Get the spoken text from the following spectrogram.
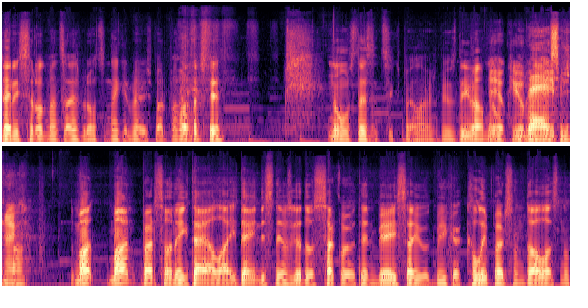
Denis Rodmans aizbrauca un negribēja vispār pat atrasties. Nu, es nezinu, cik spēlē viņš bija uz divām. Nu, jau īpašnieki. Man, man personīgi tajā laikā, 90. gados, sakojot NBA, sajūta bija, ka Clippers un Dallas nu,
